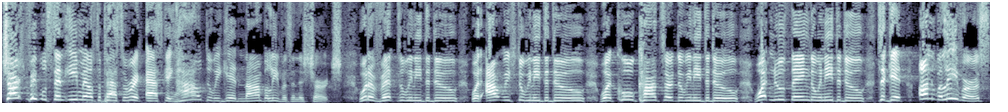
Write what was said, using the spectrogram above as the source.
Church people send emails to Pastor Rick asking, How do we get non believers in this church? What event do we need to do? What outreach do we need to do? What cool concert do we need to do? What new thing do we need to do to get unbelievers,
